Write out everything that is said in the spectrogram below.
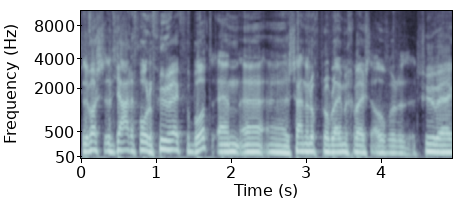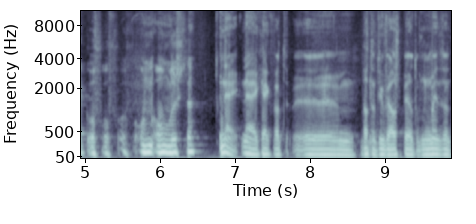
Er was het jaar ervoor een vuurwerkverbod. En eh, eh, zijn er nog problemen geweest over het vuurwerk of, of, of on- onlusten? Nee, nee kijk, wat, ehm, wat natuurlijk wel speelt op het moment dat...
